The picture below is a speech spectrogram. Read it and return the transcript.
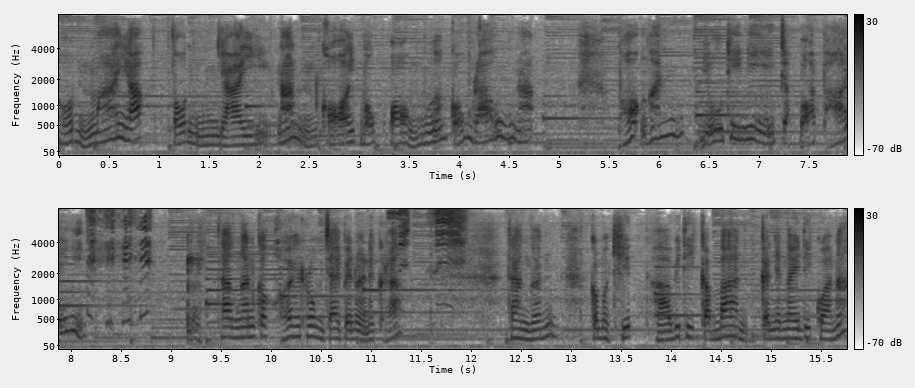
ต้นไม้ยักษ์ต้นใหญ่นั่นคอยปกป้องเมืองของเรานะ เพราะงั้นอยู่ที่นี่จะปลอดภัย ถ้างั้นก็ขอให้ร่มใจไปหน่อยนะครับ ถ้างั้นก็มาคิดหาวิธีกลับบ้านกันยังไงดีกว่านะ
